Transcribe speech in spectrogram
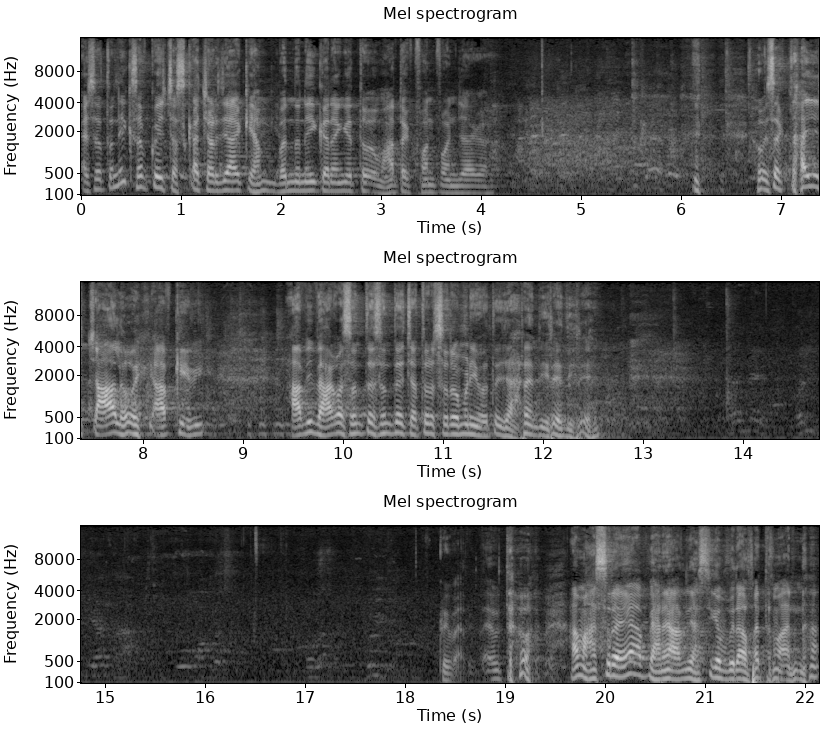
ऐसा तो नहीं कि सबको चस्का चढ़ जाए कि हम बंद नहीं करेंगे तो वहाँ तक फ़ोन पहुँच जाएगा। हो सकता है ये चाल हो आपकी भी। आप भी भागवत सुनते सुनते चतुर शिरोमणि होते जा रहे हैं धीरे धीरे। कोई बात तो हम हंस रहे हैं, आप हमें आपने हँसी का बुरा मत मानना।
